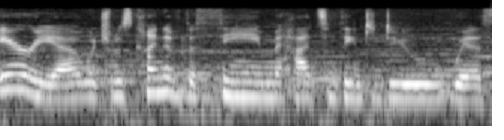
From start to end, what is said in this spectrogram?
area, which was kind of the theme, had something to do with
